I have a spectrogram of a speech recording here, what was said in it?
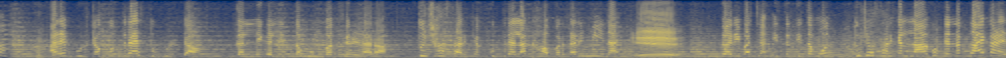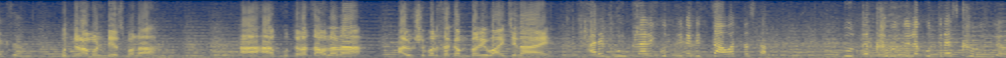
हं. अरे भुलटा कुत्रा आहेस तू भुलटा गल्ली गल्लीत हुंगत फिरणारा. तुझ्यासारख्या कुत्र्याला घाबरणारी मी नाही. ए. गरीबाच्या इज्जतीचा मोल तुझ्यासारख्या लाळघोट्यांना काय कळायचं कुत्रा म्हणतेस मला? हा हा कुत्रा चावला ना. आयुष्यभर जखम बरी व्हायची नाही. अरे भुंकणारी कुत्री कधी चावत नसतात. तू तर खरुजलेलं कुत्रेच खरुजलं.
